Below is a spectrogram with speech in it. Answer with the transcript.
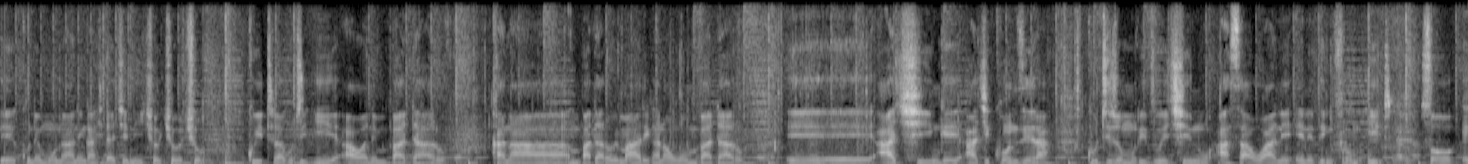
e, kune munhu anenge achida chinhu ichochocho kuitira kuti iye awane mubhadharo kana mubhadharo wemari kana umwe mubhadharo e, achinge achikonzera kuti zvomuridzi wechinhu asawane anything from it. So e,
